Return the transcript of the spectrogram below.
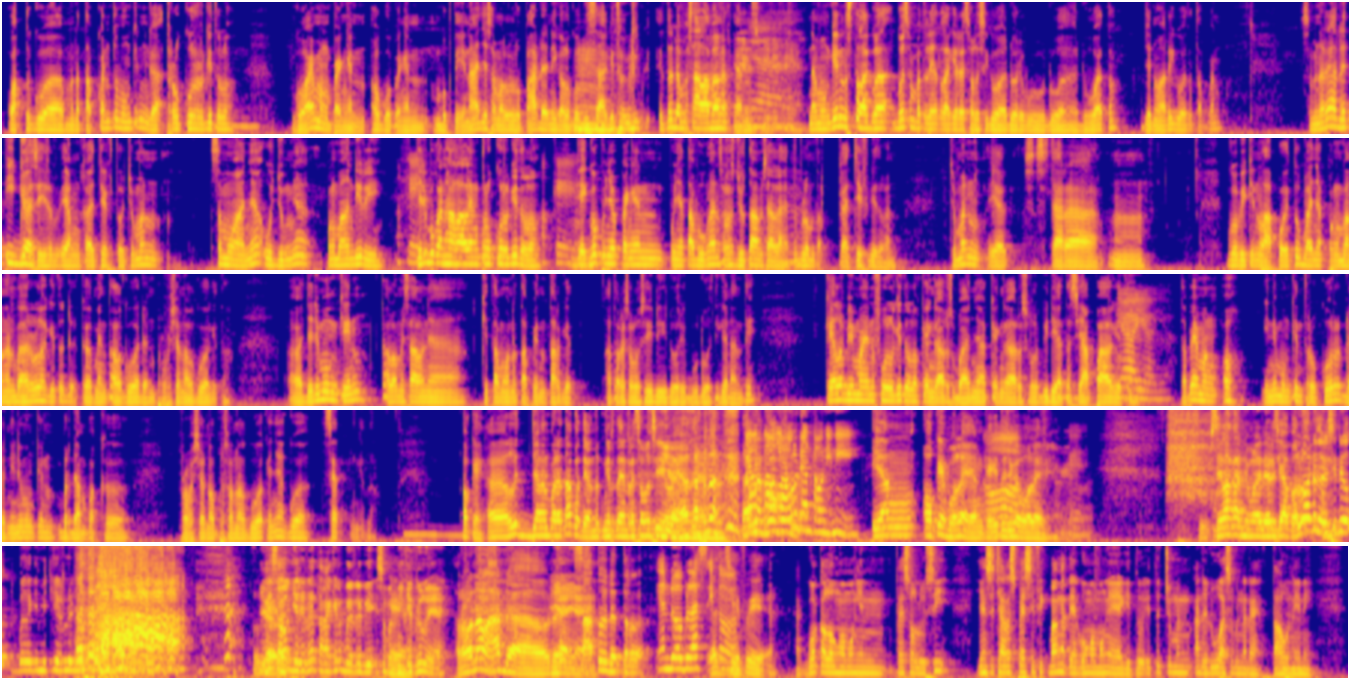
waktu gue menetapkan tuh mungkin nggak terukur gitu loh. Gue emang pengen, oh gue pengen buktiin aja sama lo lu pada nih kalau gue bisa gitu. itu udah salah banget kan. Iya. Nah mungkin setelah gue gue sempat lihat lagi resolusi gue 2022 tuh Januari gue tetapkan. Sebenarnya ada tiga sih yang ke achieve tuh, cuman semuanya ujungnya pengembangan diri. Oke. Jadi bukan hal-hal yang terukur gitu loh. Oke. Kayak gue punya pengen punya tabungan 100 juta misalnya, itu belum ter- ke achieve gitu kan. Cuman ya se- secara hmm, gue bikin lapo itu banyak pengembangan baru lah gitu ke mental gue dan profesional gue gitu. Eh, jadi mungkin kalau misalnya kita mau netapin target atau resolusi di 2023 nanti, kayak lebih mindful gitu loh, kayak nggak harus banyak, kayak nggak harus lebih di atas siapa gitu. Iya iya iya. Tapi emang oh ini mungkin terukur dan ini mungkin berdampak ke profesional personal gua kayaknya gua set gitu. Oke, eh, lu jangan pada takut ya untuk nyertain resolusi Iya, lo ya iya, karena iya. karena yang gua tahun pun lalu dan tahun ini. yang oke boleh, yang kayak gitu Oh. juga boleh. Oke. Silakan dimulai dari siapa? Lu ada nggak di Sidil? gue lagi mikir lu Oke. Jadi selalu gilirannya terakhir biar lebih sempat Iya. mikir dulu ya. Ronald ada, udah Iya, iya, satu udah ter Yang 12 itu. achieve ya. Nah, gua kalau ngomongin resolusi yang secara spesifik banget ya gua ngomongnya ya gitu, itu cuman ada dua sebenarnya tahun ini.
